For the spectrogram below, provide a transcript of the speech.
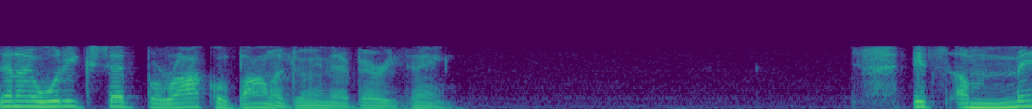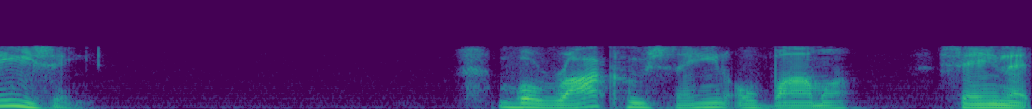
than I would accept Barack Obama doing that very thing. It's amazing. Barack Hussein Obama saying that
